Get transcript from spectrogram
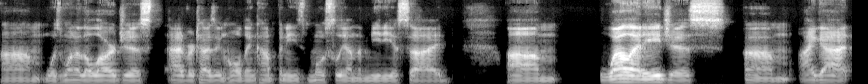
um, was one of the largest advertising holding companies, mostly on the media side. Um, while at Aegis, um, I got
